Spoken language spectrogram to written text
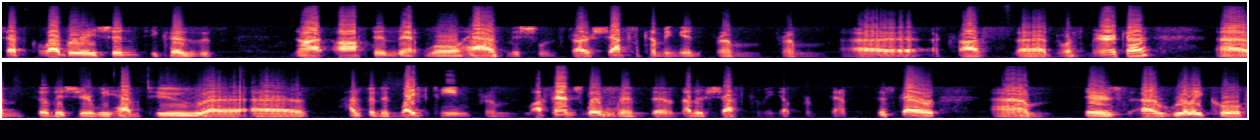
chef collaboration because it's not often that we'll have Michelin star chefs coming in from from uh, across uh, North America. Um, so this year we have two, uh, a husband and wife team from Los Angeles and another chef coming up from San Francisco. Um, there's a really cool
